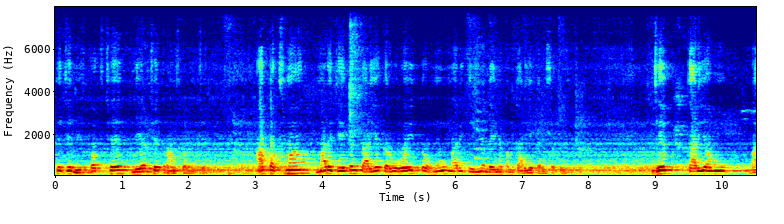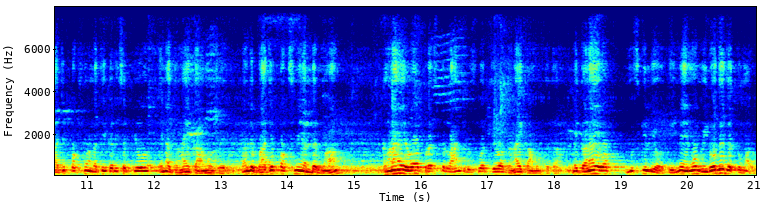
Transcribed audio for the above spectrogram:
કે જે નિષ્પક્ષ છે, ક્લિયર છે ટ્રાન્સપરન્ટ છે. આ પક્ષમાં મારે જે કંઈ કાર્ય કરવું હોય તો હું મારી ટીમને લઈને પણ કાર્ય કરી શકું છું. જે કાર્ય હું ભાજપ પક્ષમાં નથી કરી શક્યો, એના ઘણાય કામો છે. કારણ કે ભાજપ પક્ષની અંદરમાં ઘણા એવા ભ્રષ્ટ, લાંચ, રૂશ્વત જેવા ઘણાય કામો હતા ને ઘણા એવા મુશ્કેલીઓ હતી. ને એનો વિરોધ જ હતો મારો.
